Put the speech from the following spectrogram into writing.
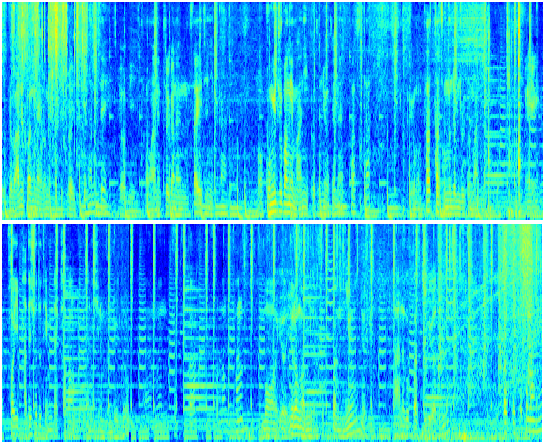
이렇게 마늘빵이나 이런 게 같이 들어있긴 한데 여기 통 안에 들어가는 사이즈니까 뭐 공유 주방에 많이 있거든요. 요새는 파스타 그리고 뭐 파스타 전문점들도 많이 있고 예, 거의 받으셔도 됩니다. 가방 들고 다니시는 분들도. 다음은 국밥, 설렁탕 뭐 요, 이런 겁니다. 국밥류 여기 아는 국밥집이거든요. 국밥도 조그만 해요.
